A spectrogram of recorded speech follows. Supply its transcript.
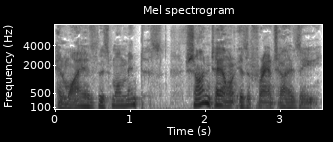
and why is this momentous? Taylor is a franchisee,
